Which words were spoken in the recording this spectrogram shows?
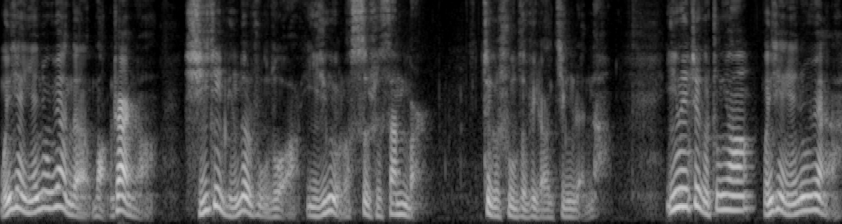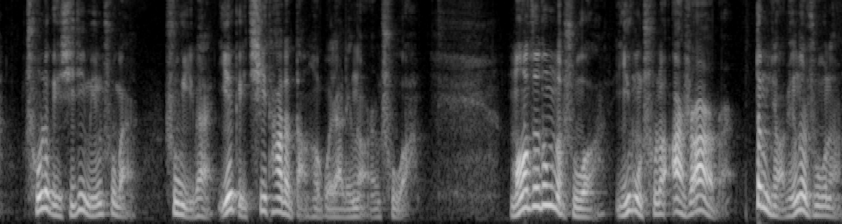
文献研究院的网站上，习近平的著作啊，已经有了四十三本。这个数字非常惊人呐，因为这个中央文献研究院啊，除了给习近平出版书以外，也给其他的党和国家领导人出啊。毛泽东的书啊，一共出了二十二本；邓小平的书呢，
